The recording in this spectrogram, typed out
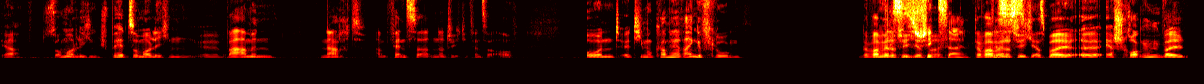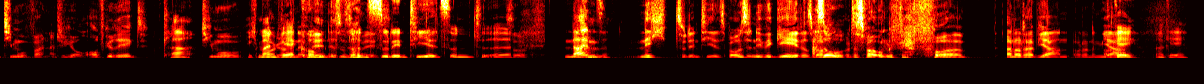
ja, sommerlichen, spätsommerlichen, äh, warmen Nacht am Fenster, hatten natürlich die Fenster auf. Und äh, Timo kam hereingeflogen. Da waren wir Das natürlich ist erstmal- Schicksal. Da waren Das wir natürlich erstmal äh, erschrocken, weil Timo war natürlich auch aufgeregt. Klar. Timo Ich meine, wer kommt Wildnis sonst unterwegs. zu den Teals und äh, So. Nein, Wahnsinn. nicht zu den Teals. Bei uns in die WG. Das Ach war, so. Das war ungefähr vor anderthalb Jahren oder einem Jahr. okay, okay.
